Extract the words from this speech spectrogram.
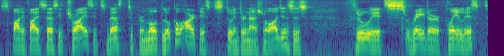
Spotify says it tries its best to promote local artists to international audiences through its Radar playlist,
